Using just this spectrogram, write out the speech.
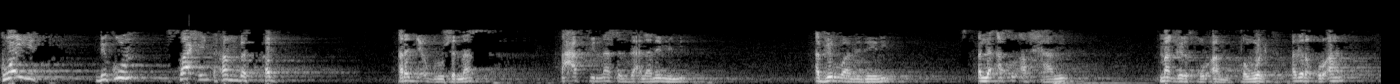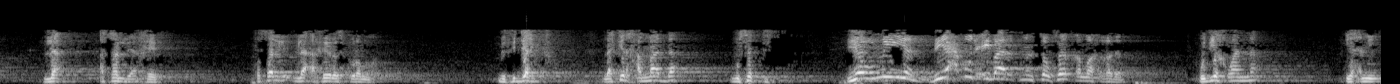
كويس. بيكون صاحي هم بس هم. أرجع قروش الناس. أعفي الناس الزعلانين مني. أبر والديني. ألا أصل أرحامي. ما أقرأ القرآن. طولت. أقرأ القرآن لا. أصلي أخير. تصلي لا أخير أذكر الله. بتجهد لكن حماد ده مستس يوميا بيعبد عبادة من سوف يلقى الله غدا. ودي إخواننا يعني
